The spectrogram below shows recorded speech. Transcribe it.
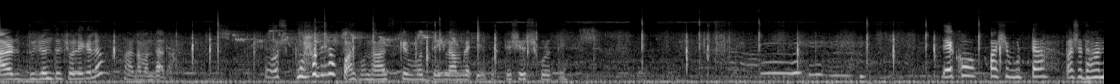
আর দুজন তো চলে গেলাম, আর আমার দাদা। কোনোদিনও পারব না আজকের মধ্যে এগুলো আমরা ইয়ে করতে, শেষ করতে। দেখো, পাশে ভুট্টা, পাশে ধান।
